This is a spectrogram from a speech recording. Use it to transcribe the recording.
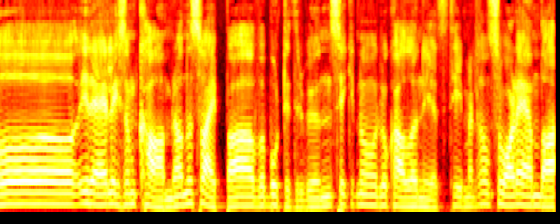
Og idet liksom kameraene sveipa av bortetribunen, sikkert noe lokale nyhetsteam eller sånn, så var det en da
